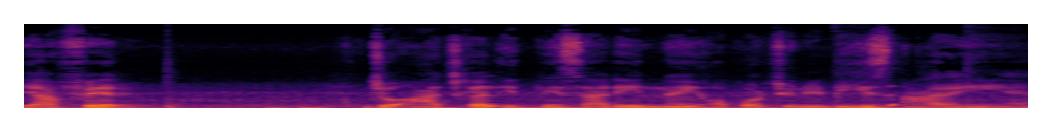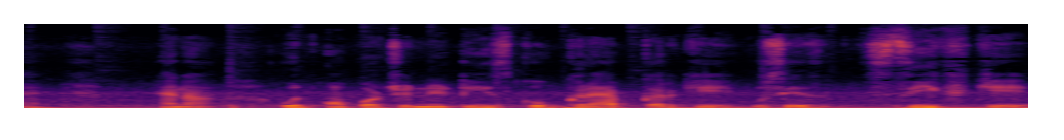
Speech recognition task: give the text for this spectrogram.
या फिर जो आजकल इतनी सारी नई अपॉर्चुनिटीज़ आ रही हैं, है ना? उन अपॉर्चुनिटीज़ को ग्रैप करके, उसे सीख के,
